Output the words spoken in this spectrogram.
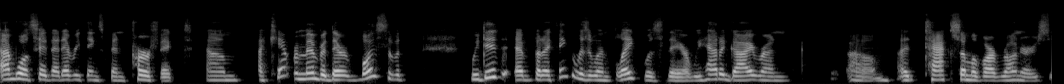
i won't say that everything's been perfect um, i can't remember there was we did uh, but i think it was when blake was there we had a guy run um, attacked some of our runners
